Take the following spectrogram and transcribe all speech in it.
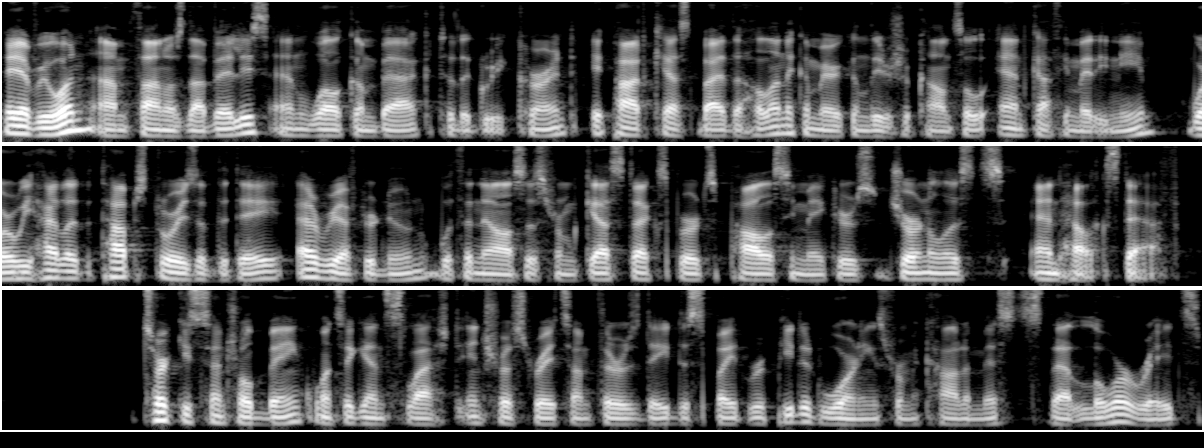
Hey everyone, I'm Thanos Davelis, and welcome back to The Greek Current, a podcast by the Hellenic American Leadership Council and Kathy Kathimerini, where we highlight the top stories of the day every afternoon with analysis from guest experts, policymakers, journalists, and HELC staff. Turkey's central bank once again slashed interest rates on Thursday despite repeated warnings from economists that lower rates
